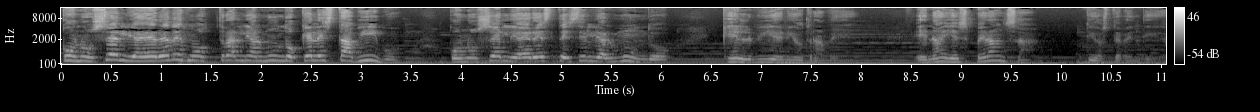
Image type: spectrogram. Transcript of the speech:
Conocerle a Él es demostrarle al mundo que Él está vivo. Conocerle a Él es decirle al mundo que Él viene otra vez. En Hay Esperanza, Dios te bendiga.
